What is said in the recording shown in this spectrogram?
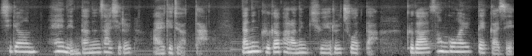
실현해낸다는 사실을 알게 되었다. 나는 그가 바라는 기회를 주었다. 그가 성공할 때까지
